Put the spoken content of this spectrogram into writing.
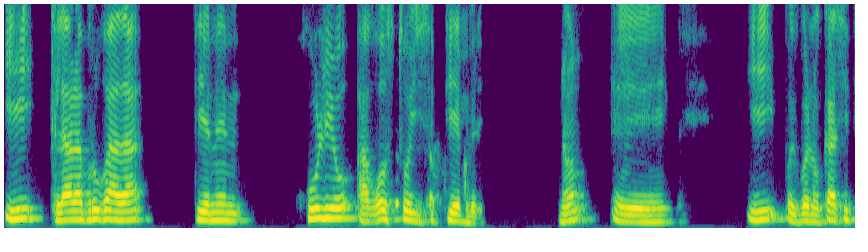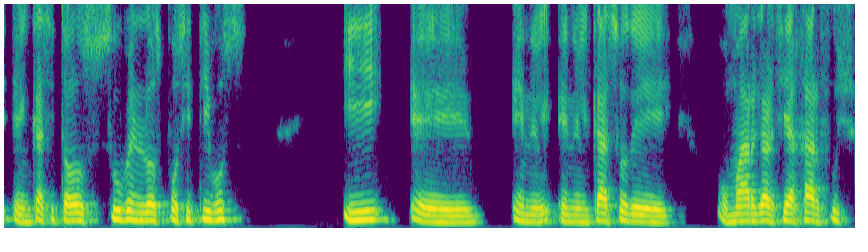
y Clara Brugada tienen julio, agosto y septiembre, ¿no? Eh, y pues bueno, casi, en casi todos suben los positivos y eh, en, el, en el caso de Omar García Harfush,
